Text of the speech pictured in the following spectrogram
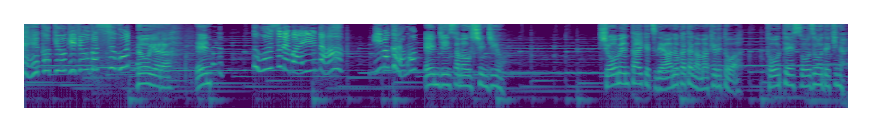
聖火競技場がすごい。どうやらエンどうすればいいんだ？今からも。エンジン様を信じよう。正面対決であの方が負けるとは到底想像できない。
